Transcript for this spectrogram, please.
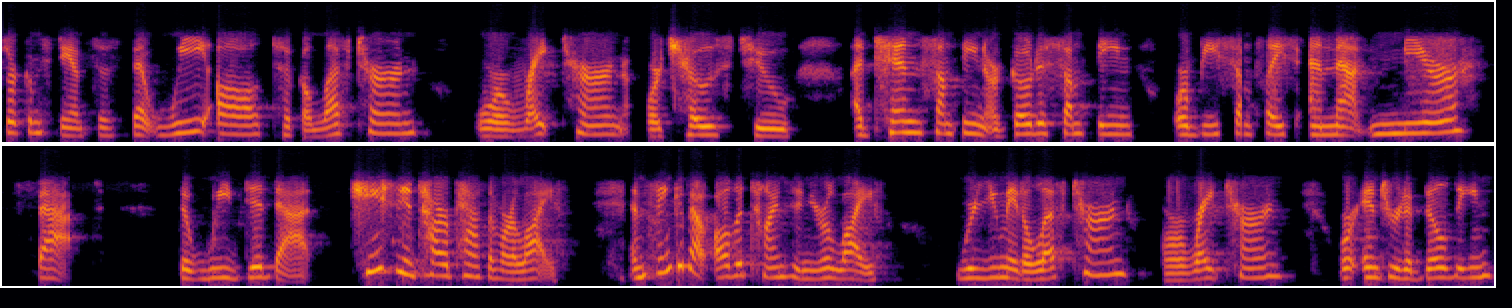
circumstances that we all took a left turn or a right turn or chose to attend something or go to something or be someplace. And that mere fact that we did that changed the entire path of our life. And think about all the times in your life where you made a left turn or a right turn or entered a building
